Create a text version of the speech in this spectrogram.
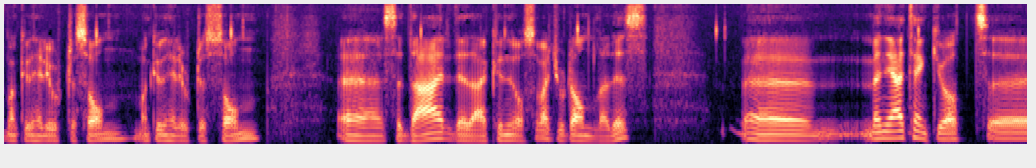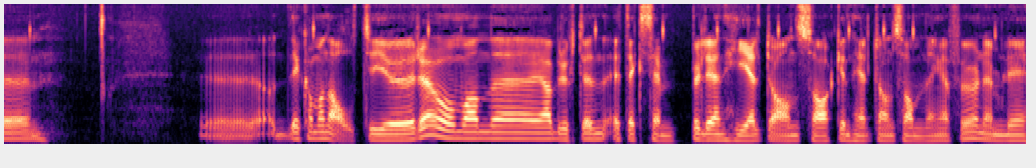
Man kunne heller gjort det sånn. Man kunne heller gjort det sånn. Uh, se der, det der kunne jo også vært gjort annerledes. Uh, men jeg tenker jo at det kan man alltid gjøre. og man, Jeg har brukt en, et eksempel i en helt annen sak, en helt annen sammenheng her før, nemlig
